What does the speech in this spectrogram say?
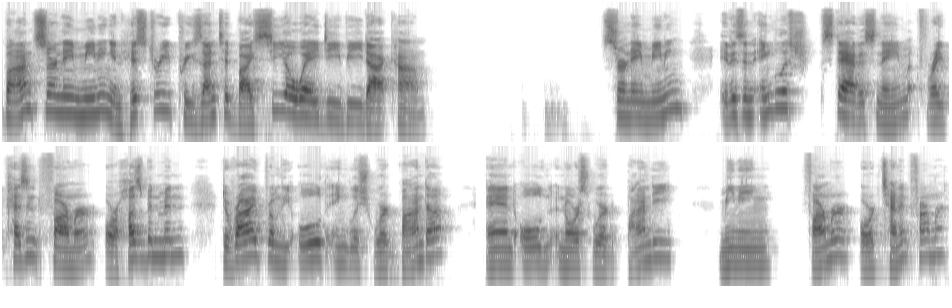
Bond surname meaning in history presented by COADB.com. Surname meaning it is an English status name for a peasant farmer or husbandman derived from the Old English word bonda and Old Norse word bondi, meaning farmer or tenant farmer.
